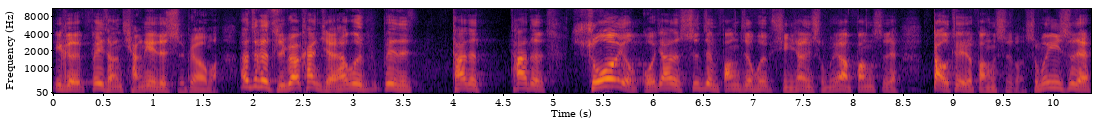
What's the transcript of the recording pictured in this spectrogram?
一个非常强烈的指标嘛。那这个指标看起来，它会变成它的它的所有国家的施政方针会倾向于什么样的方式呢？倒退的方式嘛。什么意思呢？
